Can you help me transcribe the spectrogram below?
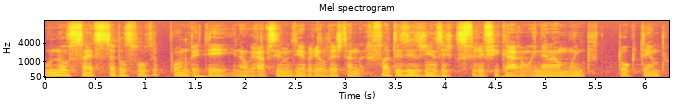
O novo site staples.pt, inaugurado precisamente em abril deste ano, reflete as exigências que se verificaram ainda não há muito pouco tempo.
